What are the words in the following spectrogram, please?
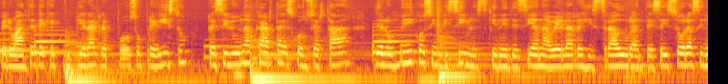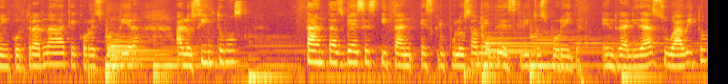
pero antes de que cumpliera el reposo previsto, recibió una carta desconcertada de los médicos invisibles, quienes decían haberla registrado durante seis horas sin encontrar nada que correspondiera a los síntomas tantas veces y tan escrupulosamente descritos por ella. En realidad, su hábito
